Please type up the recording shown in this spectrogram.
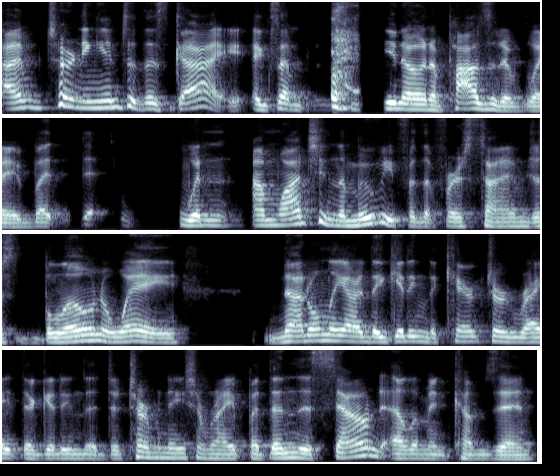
I'm turning into this guy, except you know in a positive way. But when I'm watching the movie for the first time, just blown away. Not only are they getting the character right, they're getting the determination right, but then the sound element comes in,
